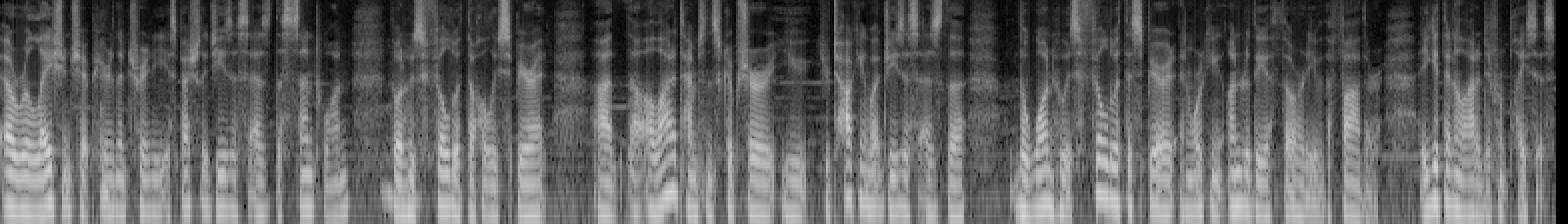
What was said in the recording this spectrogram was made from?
a relationship here in the Trinity, especially Jesus as the sent one, mm-hmm. the one who's filled with the Holy Spirit. Uh, a lot of times in Scripture, you, you're talking about Jesus as the the one who is filled with the Spirit and working under the authority of the Father. You get that in a lot of different places.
